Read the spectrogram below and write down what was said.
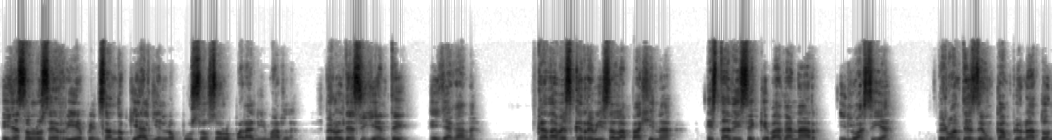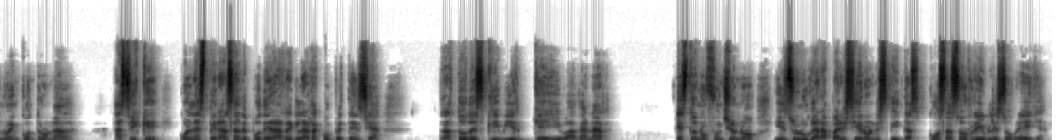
Ella solo se ríe pensando que alguien lo puso solo para animarla, pero al día siguiente ella gana. Cada vez que revisa la página, esta dice que va a ganar y lo hacía, pero antes de un campeonato no encontró nada. Así que, con la esperanza de poder arreglar la competencia, trató de escribir que iba a ganar. Esto no funcionó y en su lugar aparecieron escritas cosas horribles sobre ella.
